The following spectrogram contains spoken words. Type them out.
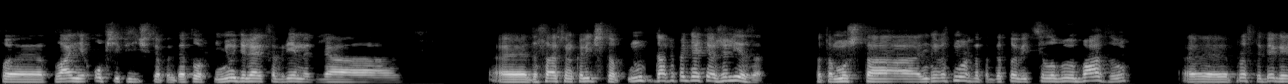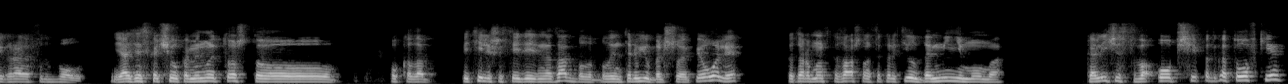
в э, плане общей физической подготовки. Не уделяется время для э, достаточного количества, ну, даже поднятия железа, потому что невозможно подготовить силовую базу, э, просто бегая, играя в футбол. Я здесь хочу упомянуть то, что около пяти или шести дней назад было, было интервью большой Пиоли, в котором он сказал, что он сократил до минимума количество общей подготовки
